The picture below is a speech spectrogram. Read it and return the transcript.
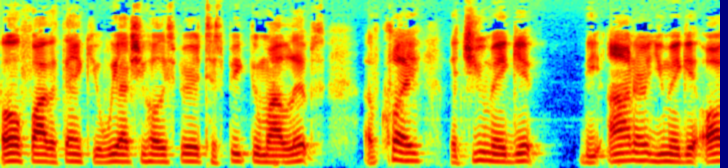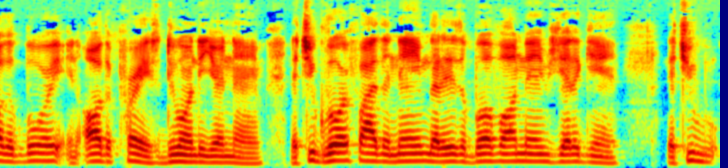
Oh, Father, thank you. We ask you, Holy Spirit, to speak through my lips of clay that you may get the honor, you may get all the glory and all the praise due unto your name. That you glorify the name that is above all names yet again. That you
